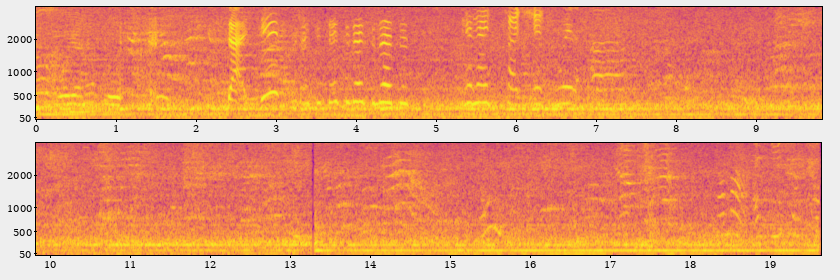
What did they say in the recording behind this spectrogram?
Mom. Oh, yeah, no, so That's it. That's it. That's it. That's it. That's it. Can I touch it with uh Mama, I see some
